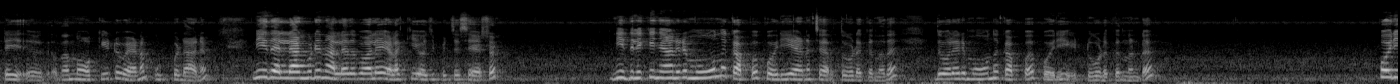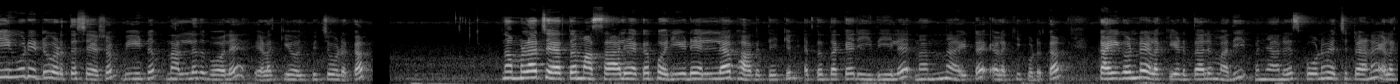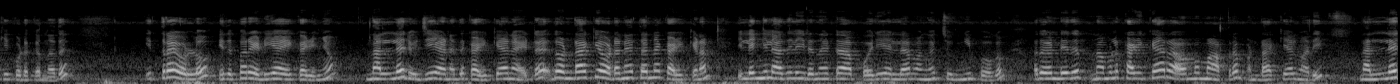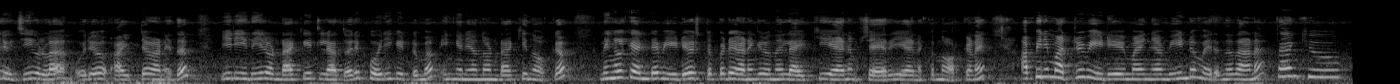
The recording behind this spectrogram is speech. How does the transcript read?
നോക്കിയിട്ട് വേണം ഉപ്പിടാനും ഇനി ഇതെല്ലാം കൂടി നല്ലതുപോലെ ഇളക്കി യോജിപ്പിച്ച ശേഷം ഇനി ഇതിലേക്ക് ഞാനൊരു മൂന്ന് കപ്പ് പൊരിയാണ് ചേർത്ത് കൊടുക്കുന്നത്. ഇതുപോലെ ഒരു മൂന്ന് കപ്പ് പൊരി ഇട്ട് കൊടുക്കുന്നുണ്ട്. പൊരിയും കൂടി ഇട്ട് കൊടുത്ത ശേഷം വീണ്ടും നല്ലതുപോലെ ഇളക്കി യോജിപ്പിച്ച് കൊടുക്കാം. നമ്മൾ ആ ചേർത്ത മസാലയൊക്കെ പൊരിയുടെ എല്ലാ ഭാഗത്തേക്കും എത്തത്തക്ക രീതിയിൽ നന്നായിട്ട് ഇളക്കി കൊടുക്കാം. കൈകൊണ്ട് ഇളക്കിയെടുത്താലും മതി. ഇപ്പം ഞാനൊരു സ്പൂൺ വെച്ചിട്ടാണ് ഇളക്കി കൊടുക്കുന്നത്. ഇത്രയേ ഉള്ളൂ. ഇതിപ്പോൾ റെഡിയായി കഴിഞ്ഞു. നല്ല രുചിയാണ് ഇത് കഴിക്കാനായിട്ട്. ഇത് ഉണ്ടാക്കിയ ഉടനെ തന്നെ കഴിക്കണം. ഇല്ലെങ്കിൽ അതിലിരുന്നിട്ട് ആ പൊരിയെല്ലാം അങ്ങ് ചുങ്ങിപ്പോകും. അതുകൊണ്ട് ഇത് നമ്മൾ കഴിക്കാറാവുമ്പോൾ മാത്രം ഉണ്ടാക്കിയാൽ മതി. നല്ല രുചിയുള്ള ഒരു ഐറ്റമാണിത്. ഈ രീതിയിൽ ഉണ്ടാക്കിയിട്ടില്ലാത്തവർ പൊരി കിട്ടുമ്പം ഇങ്ങനെയൊന്ന് ഉണ്ടാക്കി നോക്കുക നിങ്ങൾക്ക് എന്റെ വീഡിയോ ഇഷ്ടപ്പെടുകയാണെങ്കിൽ ഒന്ന് ലൈക്ക് ചെയ്യാനും ഷെയർ ചെയ്യാനൊക്കെ നോക്കണേ അപ്പം ഇനി മറ്റൊരു വീഡിയോയുമായി ഞാൻ വീണ്ടും വരുന്നതാണ്. താങ്ക്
